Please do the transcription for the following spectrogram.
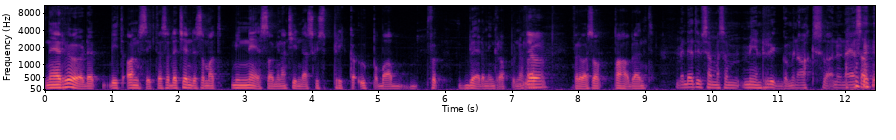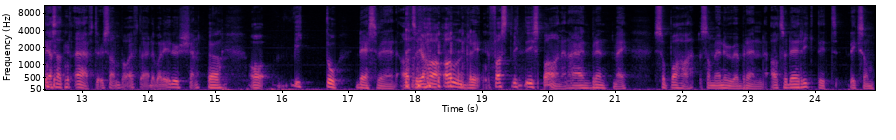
när jag rörde mitt ansikte så det kändes som att min näsa och mina kinder skulle spricka upp och bara för- blöda min kropp ungefär. Jo. För det var så paha bränt. Men det är typ samma som min rygg och mina axlar nu när jag satt, jag satt after på efter jag hade varit i duschen. Ja. Och vittu det sved. Alltså jag har aldrig, fast i Spanien har jag inte bränt mig så paha som jag nu är bränd. Alltså det är riktigt liksom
